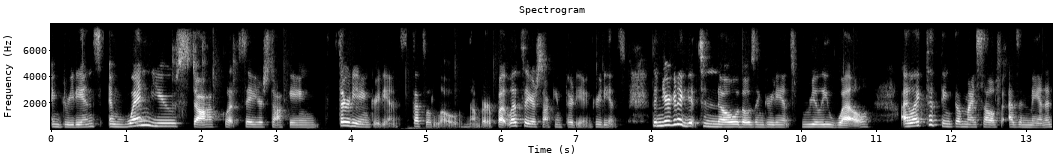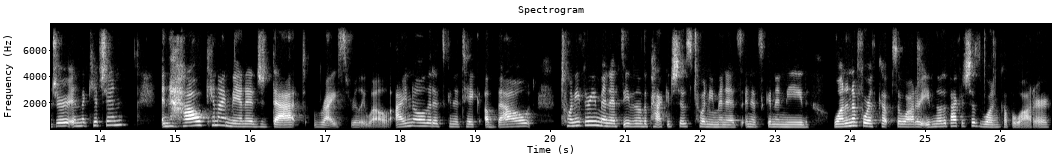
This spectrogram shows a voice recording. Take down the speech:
ingredients, and when you stock, let's say you're stocking 30 ingredients. That's a low number, but let's say you're stocking 30 ingredients. Then you're going to get to know those ingredients really well. I like to think of myself as a manager in the kitchen. And how can I manage that rice really well? I know that it's going to take about 23 minutes, even though the package says 20 minutes, and it's going to need one and a fourth cups of water, even though the package says one cup of water.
